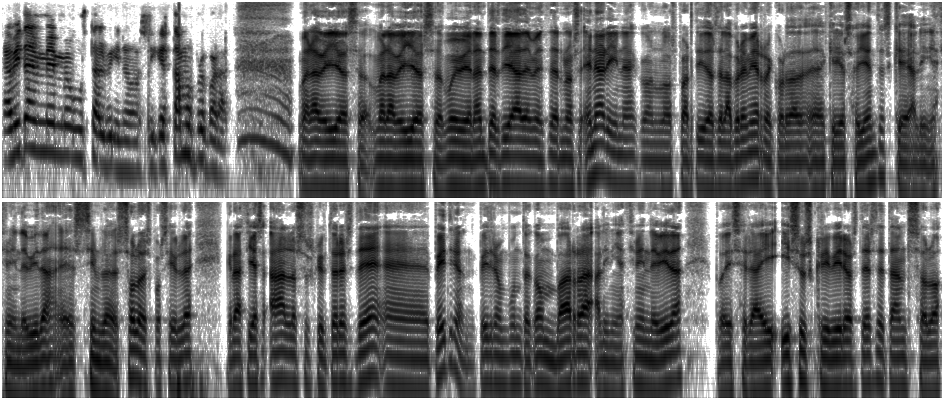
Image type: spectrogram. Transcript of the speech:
a mí también me gusta el vino, así que estamos preparados. Maravilloso, maravilloso. Muy bien, antes ya de meternos en harina con los partidos de la Premier, recordad, eh, queridos oyentes, que alineación indebida es simple, solo es posible gracias a los suscriptores de eh, Patreon, patreon.com barra alineación indebida. Podéis ir ahí y suscribiros suscribiros desde tan solo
